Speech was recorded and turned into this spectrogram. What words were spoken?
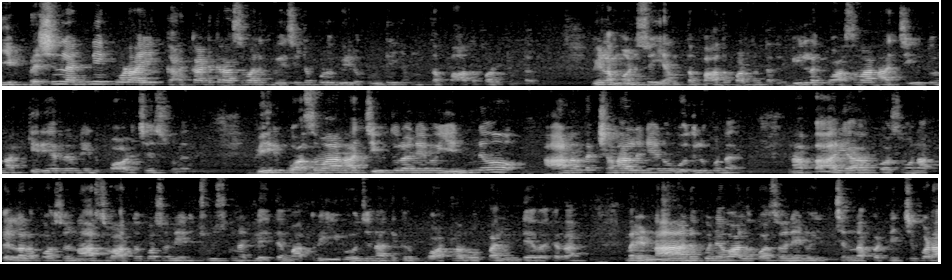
ఈ ప్రశ్నలన్నీ కూడా ఈ కర్కాటక రాశి వాళ్ళకి వేసేటప్పుడు వీళ్ళు ఉండి ఎంత బాధపడుతుంటారు. వీళ్ళ మనసు ఎంత బాధపడుతుంటుంది? వీళ్ళ కోసమా నా జీవితం నా కెరియర్ నేను పాడు చేసుకున్నది? వీరి కోసమా నా జీవితంలో నేను ఎన్నో ఆనంద క్షణాలను నేను వదులుకున్నది? నా భార్య కోసం నా పిల్లల కోసం నా స్వార్థం కోసం నేను చూసుకున్నట్లయితే మాత్రం ఈరోజు నా దగ్గర కోట్ల రూపాయలు ఉండేవే కదా? మరి నా అనుకునే వాళ్ళ కోసం నేను చిన్నప్పటి నుంచి కూడా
